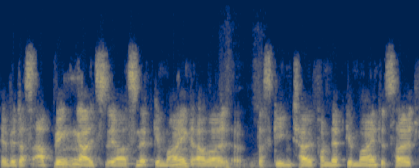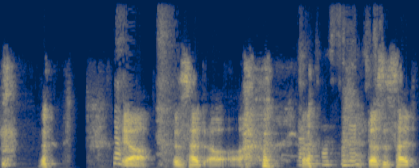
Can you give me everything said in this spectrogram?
Der wird das abwinken, als ja, ist nett gemeint, aber das Gegenteil von nett gemeint ist halt, ja, das ist halt, das ist halt,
